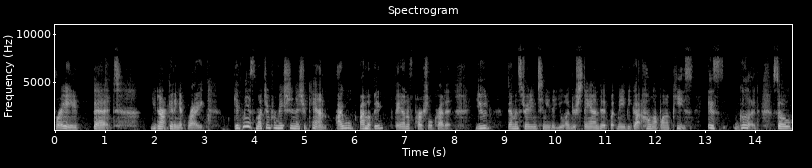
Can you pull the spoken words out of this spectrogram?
afraid that you're not getting it right, give me as much information as you can. I will, I'm a big fan of partial credit. You demonstrating to me that you understand it but maybe got hung up on a piece is good. So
